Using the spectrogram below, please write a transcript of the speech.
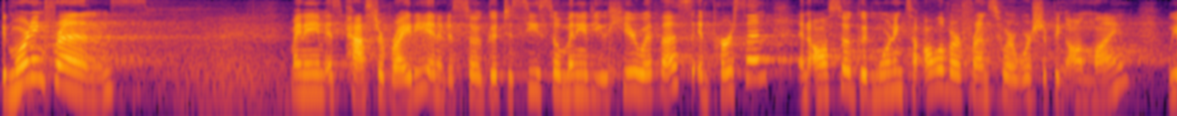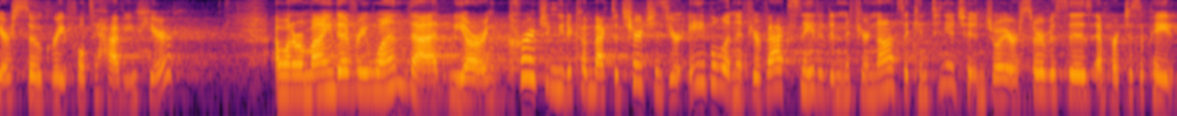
Good morning, friends. My name is Pastor Brighty, and it is so good to see so many of you here with us in person and also, good morning to all of our friends who are worshiping online. We are so grateful to have you here. I want to remind everyone that we are encouraging you to come back to church as you're able, and if you're vaccinated, and if you're not, to continue to enjoy our services and participate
